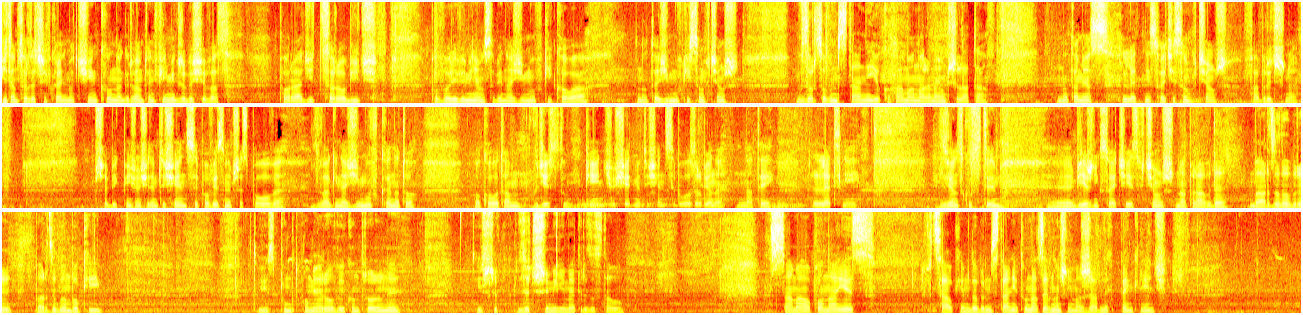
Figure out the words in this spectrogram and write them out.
Witam serdecznie w kolejnym odcinku. Nagrywam ten filmik, żeby się Was poradzić, co robić. Powoli wymieniam sobie na zimówki koła. No te zimówki są wciąż w wzorcowym stanie Yokohama, no ale mają 3 lata. Natomiast letnie, słuchajcie, są wciąż fabryczne. Przebieg 57 tysięcy, powiedzmy przez połowę z wagi na zimówkę, no to około tam 25-7 tysięcy było zrobione na tej letniej. W związku z tym e, bieżnik, słuchajcie, jest wciąż naprawdę bardzo dobry, bardzo głęboki. Tu jest punkt pomiarowy, kontrolny. Jeszcze ze 3 mm zostało. Sama opona jest całkiem dobrym stanie. Tu na zewnątrz nie ma żadnych pęknięć.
